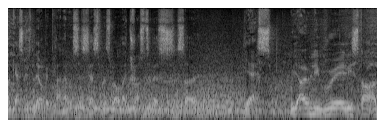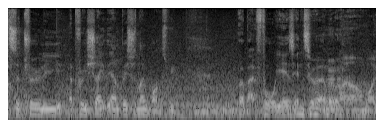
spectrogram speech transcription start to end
I guess because Little Big Planet was successful as well they trusted us. So yes we only really started to truly appreciate the ambition though once we were about four years into it and we were like oh my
